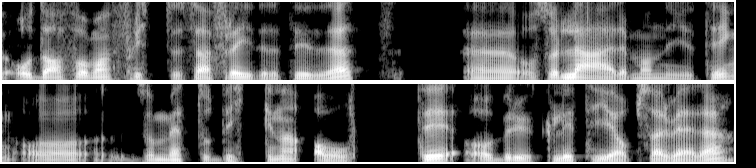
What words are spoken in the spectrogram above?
og, da får man flytte seg fra idrett til idrett. Uh, og så lærer man nye ting. Og så metodikken er alltid å bruke litt tid å observere.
